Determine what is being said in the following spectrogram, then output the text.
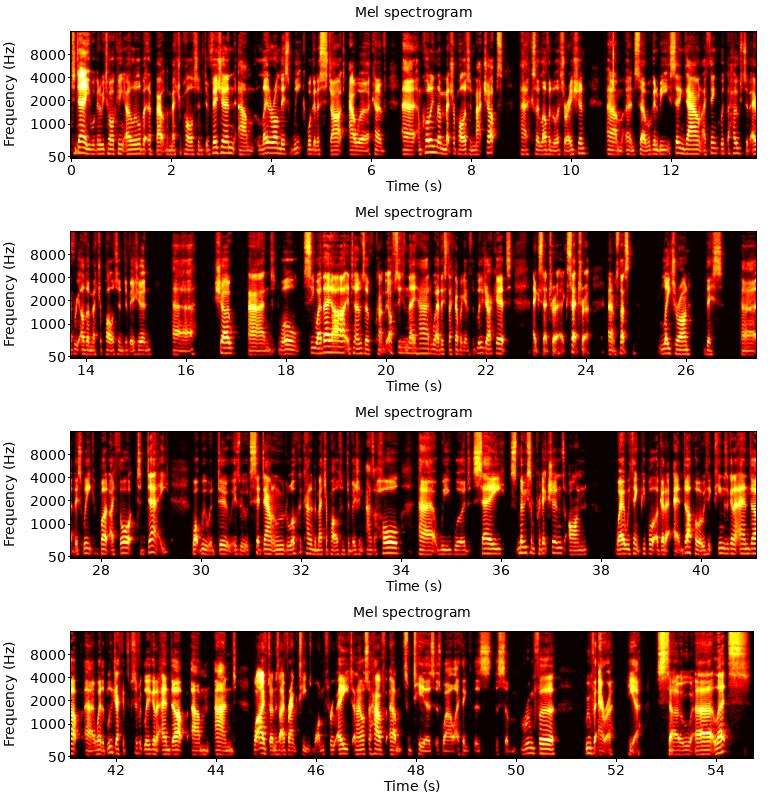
today we're going to be talking a little bit about the Metropolitan Division. Um, later on this week, we're going to start our kind of uh, I'm calling them Metropolitan matchups because uh, I love an alliteration. Um, and so we're going to be sitting down, I think, with the hosts of every other Metropolitan Division uh, show and we'll see where they are in terms of kind of the offseason they had, where they stack up against the Blue Jackets, etc., etc. Um, so that's later on this uh, this week. But I thought today what we would do is we would sit down and we would look at kind of the Metropolitan Division as a whole. Uh, we would say maybe some predictions on where we think people are going to end up or where we think teams are going to end up, uh, where the Blue Jackets specifically are going to end up. Um, and what I've done is I've ranked teams one through eight, and I also have um, some tiers as well. I think there's there's some room for room for error here. So uh, let's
